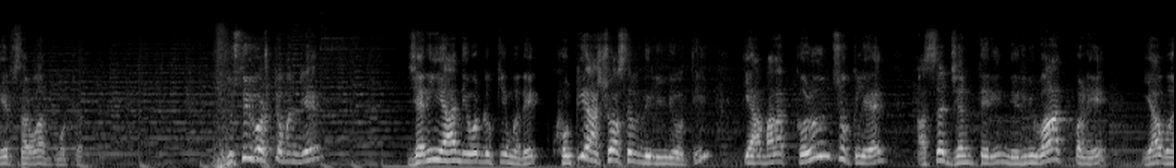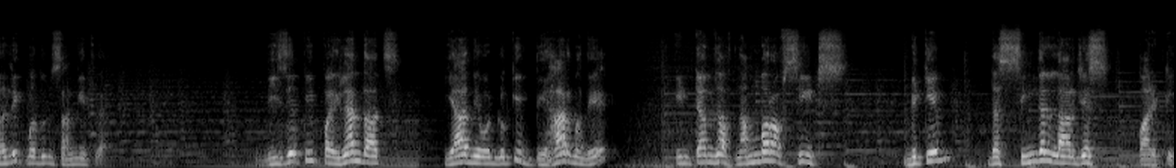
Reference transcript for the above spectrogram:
हे सर्वात मोठं. दुसरी गोष्ट म्हणजे ज्यांनी या निवडणुकीमध्ये खोटी आश्वासनं दिलेली होती ती आम्हाला कळून चुकली आहेत असं जनतेने निर्विवादपणे या वर्णिक मधून सांगितलं. बीजेपी पहिल्यांदाच या निवडणुकीत बिहारमध्ये in terms of number of seats became the single largest party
